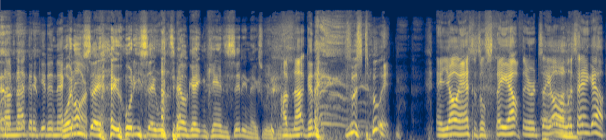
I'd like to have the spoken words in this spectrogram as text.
and I'm not gonna get in that What do you say? Hey, what do you say we tailgate in Kansas City next week? I'm not gonna. let's do it. And y'all asses will stay out there and say, "Oh, let's hang out,"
